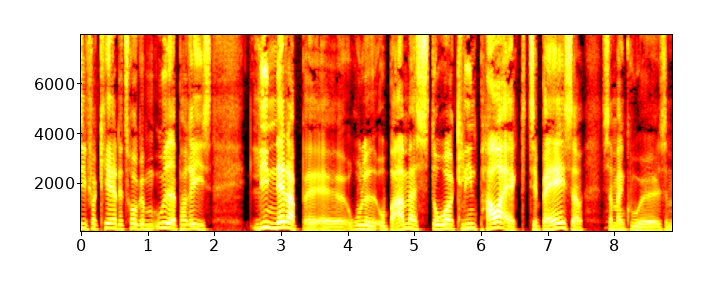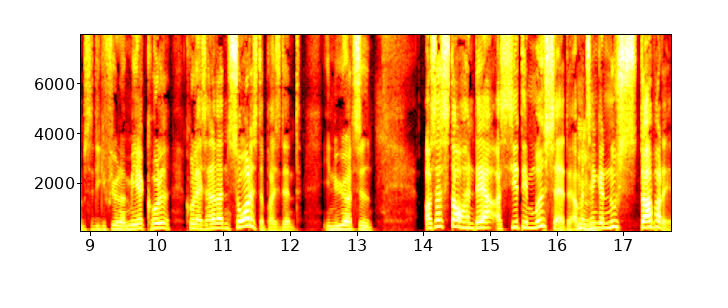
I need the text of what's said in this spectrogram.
de forkerte, trukket dem ud af Paris. Lige netop øh, rullede Obamas store Clean Power Act tilbage, så, så, man kunne, øh, så, så de kan fyre noget mere kul. kul altså, han har været den sorteste præsident i nyere tid. Og så står han der og siger det modsatte, og man mm. tænker, nu stopper det.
